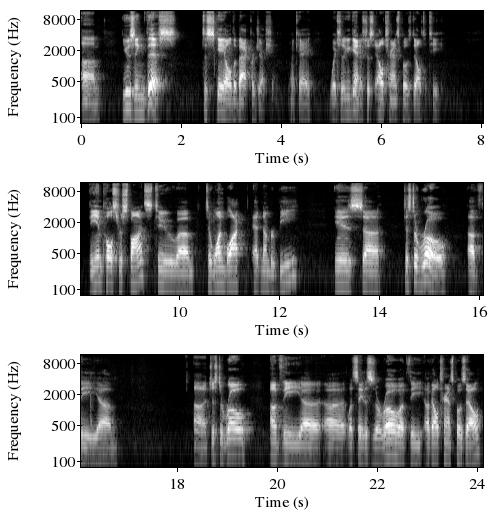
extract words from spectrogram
um, using this to scale the back projection. Okay, which again is just L transpose delta t the impulse response to um, to one block at number B is uh, just a row of the um, uh, just a row of the uh, uh let's say this is a row of the of L transpose L,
